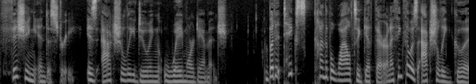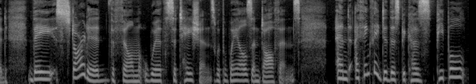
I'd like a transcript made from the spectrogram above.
fishing industry is actually doing way more damage. But it takes kind of a while to get there, and I think that was actually good. They started the film with cetaceans, with whales and dolphins. And I think they did this because people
